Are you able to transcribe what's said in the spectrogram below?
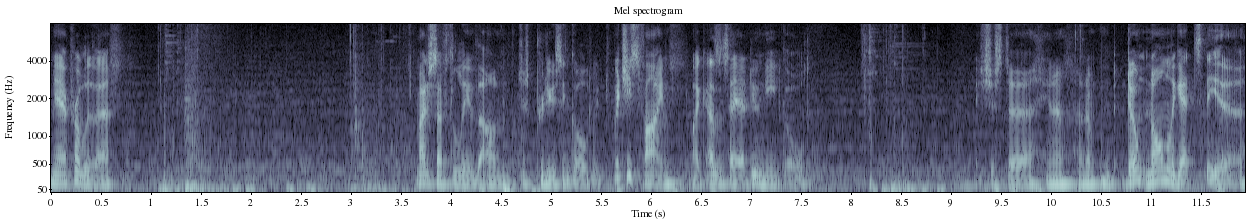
Yeah, probably there. Might just have to leave that on, just producing gold, which which is fine. Like as I say, I do need gold. It's just uh, you know, I don't don't normally get to the uh,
